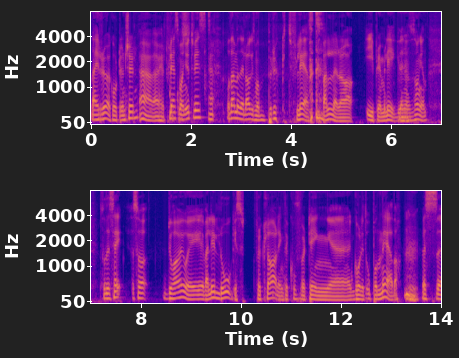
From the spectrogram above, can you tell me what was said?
Nei, røde kort, unnskyld. ja, det er helt Flest mann utvist. Ja. Og dem er det laget som har brukt flest spillere i Premier League denne Mm. sesongen. Så, det så du har jo en veldig logisk forklaring til hvorfor ting uh, går litt opp og ned, da. Mm. Hvis uh,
